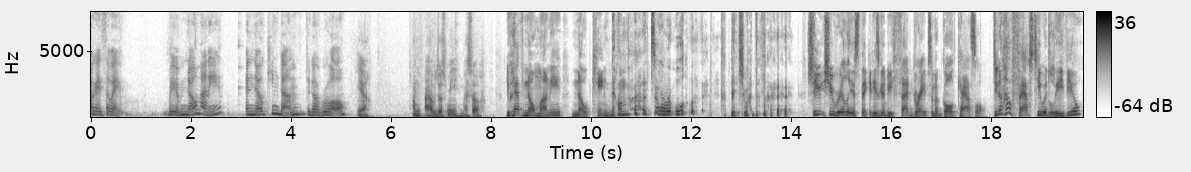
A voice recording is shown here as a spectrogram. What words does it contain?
Okay, so wait. But you have no money and no kingdom to go rule. Yeah. I'm, I have just me, myself. You have no money, no kingdom to rule. Bitch, what the fuck? She she really is thinking he's gonna be fed grapes in a gold castle. Do you know how fast he would leave you?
